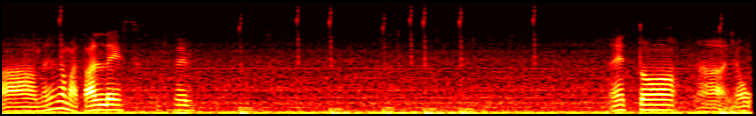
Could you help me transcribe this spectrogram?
Ah, me a matarles que hacer Esto, ah, no.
